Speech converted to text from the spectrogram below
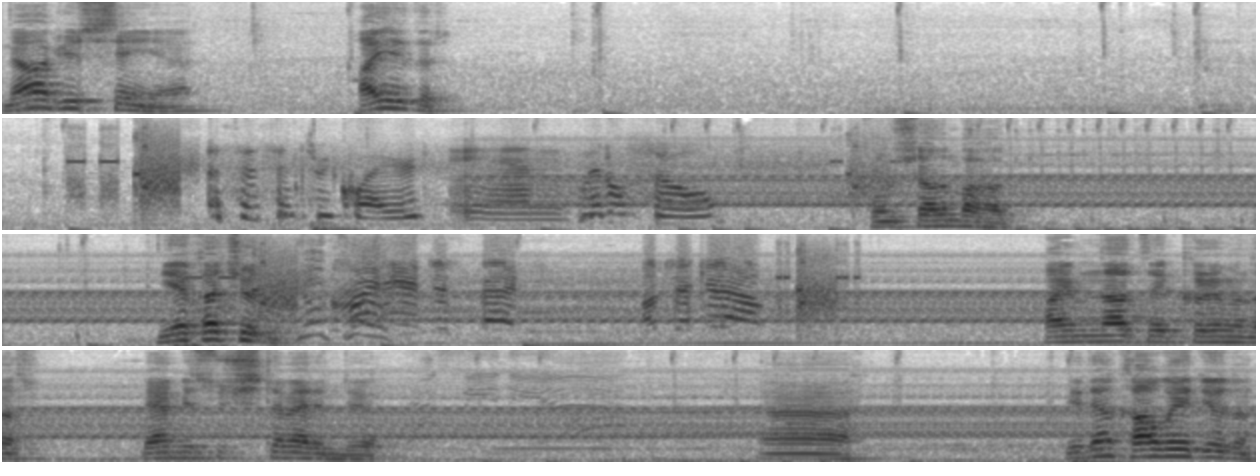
Ne yapıyorsun sen ya? Hayırdır? Assistance required in Little Seoul. Konuşalım bakalım. Niye kaçıyordun? I'm not a criminal. Ben bir suç işlemedim diyor. Ha. Neden kavga ediyordun?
